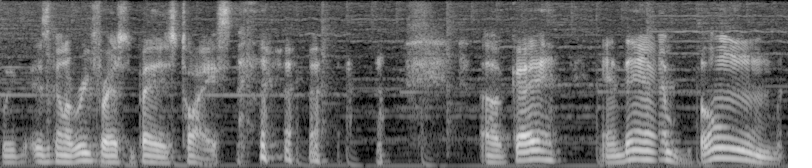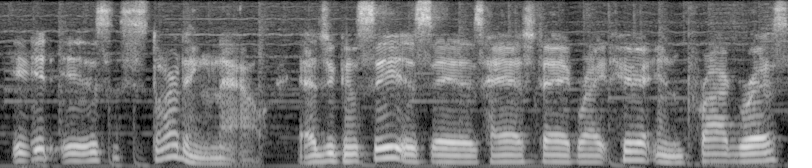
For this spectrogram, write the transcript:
It's going to refresh the page twice. okay. And then boom, it is starting now. As you can see, it says hashtag right here in progress.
